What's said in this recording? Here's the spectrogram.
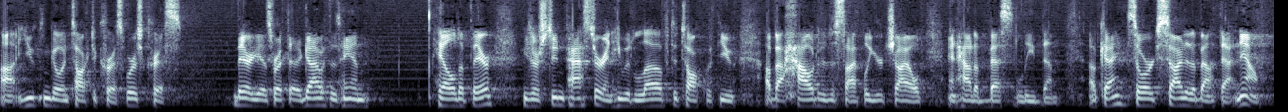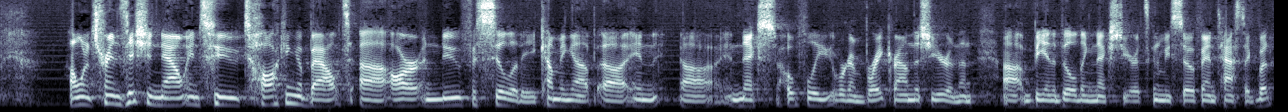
uh, you can go and talk to Chris. Where's Chris? There he is, right there. A guy with his hand held up there. He's our student pastor, and he would love to talk with you about how to disciple your child and how to best lead them. Okay? So we're excited about that. Now, I want to transition now into talking about uh, our new facility coming up uh, in, uh, in, next. Hopefully, we're going to break ground this year and then uh, be in the building next year. It's going to be so fantastic. But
